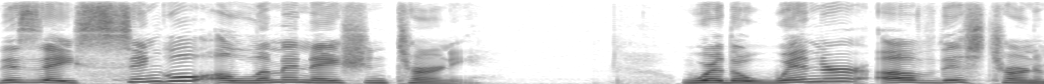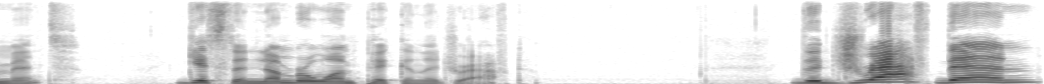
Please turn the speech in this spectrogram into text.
This is a single elimination tourney where the winner of this tournament gets the number one pick in the draft. The draft then,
